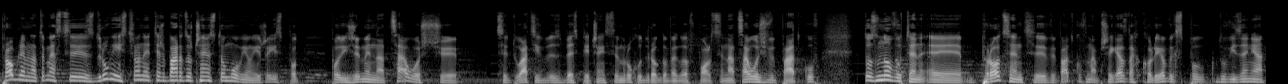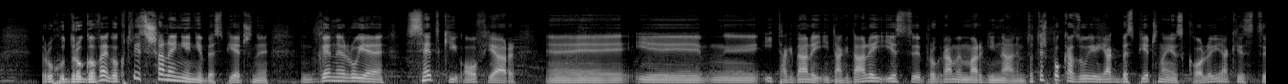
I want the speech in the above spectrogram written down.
problem, natomiast z drugiej strony też bardzo często mówią, jeżeli spojrzymy na całość sytuacji z bezpieczeństwem ruchu drogowego w Polsce, na całość wypadków, to znowu ten e, procent wypadków na przejazdach kolejowych z punktu widzenia ruchu drogowego, który jest szalenie niebezpieczny, generuje setki ofiar e, i, e, i tak dalej, i tak dalej, jest programem marginalnym. To też pokazuje, jak bezpieczna jest kolej, jak jest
